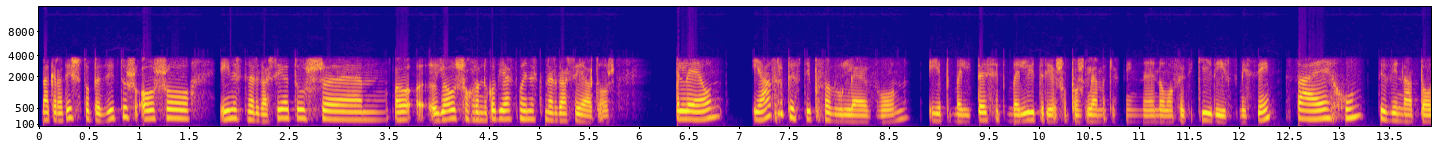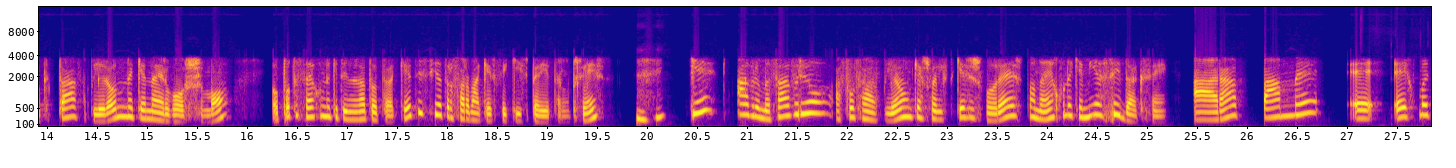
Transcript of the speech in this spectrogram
να κρατήσει το παιδί τους όσο είναι στην εργασία τους, για όσο χρονικό διάστημα είναι στην εργασία τους. Πλέον οι άνθρωποι αυτοί που θα δουλεύουν, οι επιμελητές, επιμελήτριες, όπως λέμε και στην νομοθετική ρύθμιση, θα έχουν τη δυνατότητα, θα πληρώνουν και ένα εργόσιμο, οπότε θα έχουν και τη δυνατότητα και της ιατροφαρμακευτικής περίθαλψης, και αύριο μεθαύριο, αφού θα πληρώνουν και ασφαλιστικές εισφορές, το να έχουν και μία σύνταξη. Άρα πάμε, ε, έχουμε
